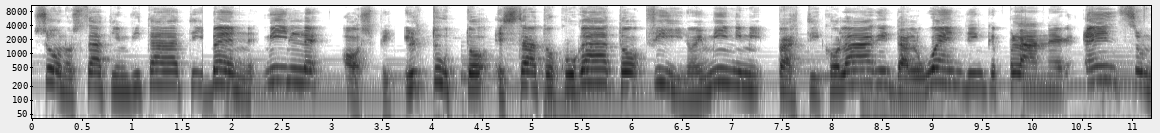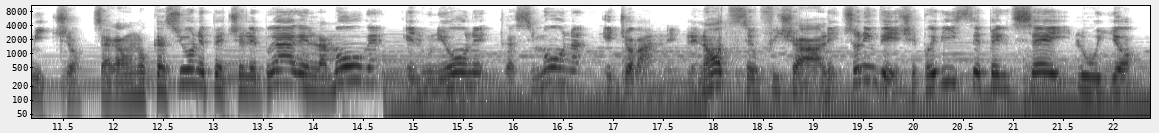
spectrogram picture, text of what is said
sono stati invitati ben mille ospiti. Il tutto è stato curato fino ai minimi particolari dal wedding planner Enzo Miccio. Sarà un'occasione per celebrare l'amore e l'unione tra Simona e Giovanni. Le nozze ufficiali sono invece previste per il 6 luglio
